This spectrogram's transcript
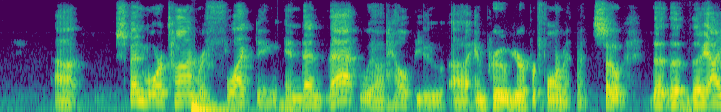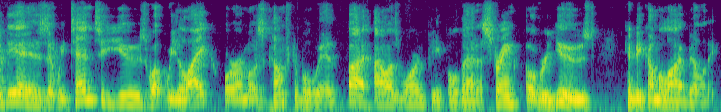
Uh, spend more time reflecting, and then that will help you uh, improve your performance. So the, the, the idea is that we tend to use what we like or are most comfortable with, but I always warn people that a strength overused can become a liability.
